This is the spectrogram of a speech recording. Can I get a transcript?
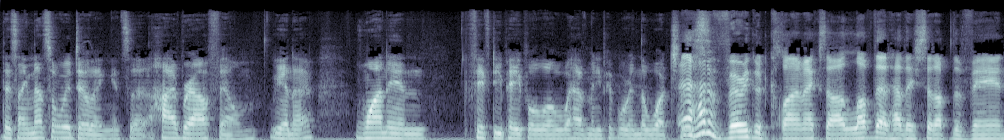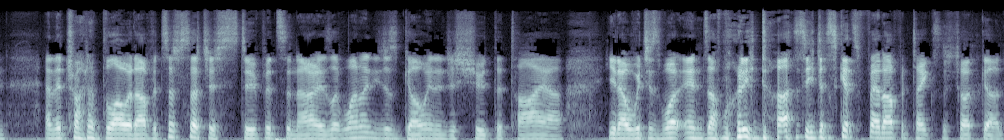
They're saying that's what we're doing. It's a highbrow film, you know? One in fifty people or however many people were in the watches. It had a very good climax. I love that how they set up the van and they're trying to blow it up. It's just such a stupid scenario. It's like, why don't you just go in and just shoot the tire? You know, which is what ends up what he does. He just gets fed up and takes the shotgun.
